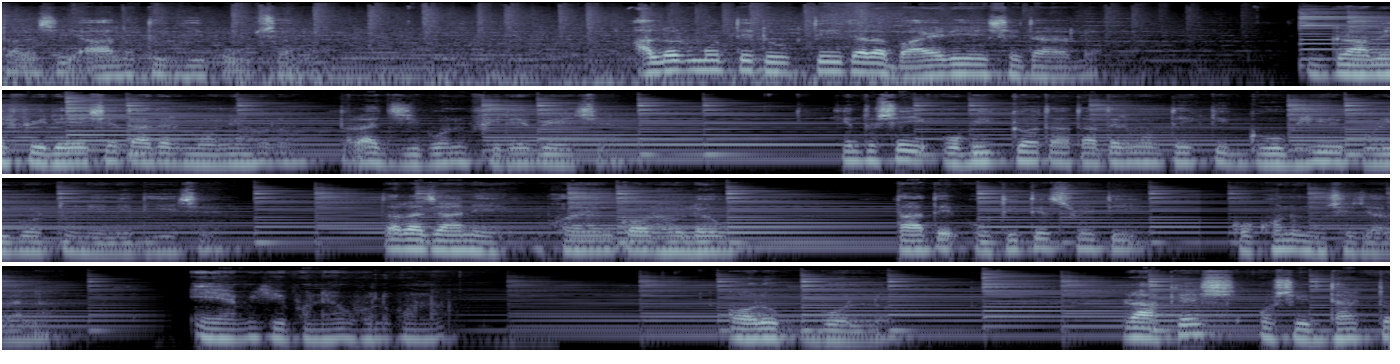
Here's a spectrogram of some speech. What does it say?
তারা সেই আলোতে গিয়ে পৌঁছালো। আলোর মধ্যে ঢুকতেই তারা বাইরে এসে দাঁড়াল। গ্রামে ফিরে এসে তাদের মনে হলো তারা জীবন ফিরে পেয়েছে। কিন্তু সেই অভিজ্ঞতা তাদের মধ্যে একটি গভীর পরিবর্তন এনে দিয়েছে। তারা জানে ভয়ঙ্কর হলেও তাদের অতীতের স্মৃতি কখনো মুছে যাবে না। এ আমি জীবনেও ভুলব না। অরূপ বলল রাকেশ ও সিদ্ধার্থ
